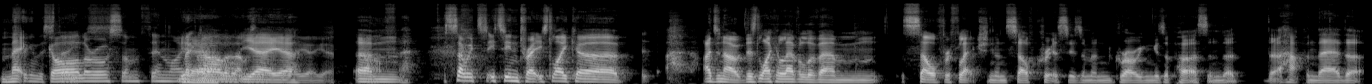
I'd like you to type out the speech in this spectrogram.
Met thing the Gala States. or something like Met that. Gala, that yeah, yeah, yeah, yeah, yeah. Um, Art so it's it's interesting. It's like a, I don't know. There's like a level of um self reflection and self criticism and growing as a person that that happened there. That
